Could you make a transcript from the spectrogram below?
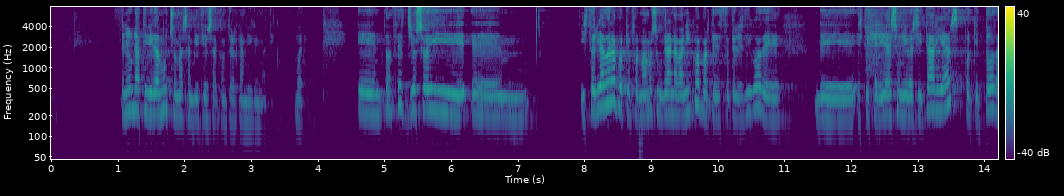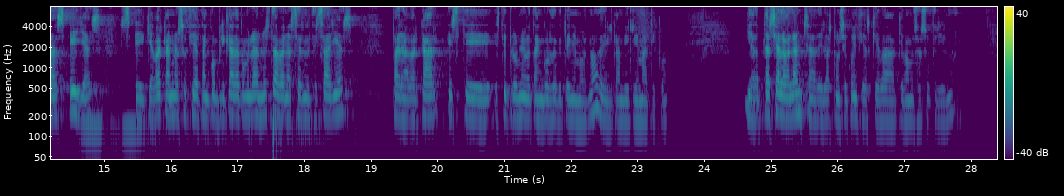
tener una actividad mucho más ambiciosa contra el cambio climático. Bueno, eh, entonces yo soy historiadora porque formamos un gran abanico, aparte de esto que les digo, de, de especialidades universitarias, porque todas ellas, que abarcan una sociedad tan complicada como la nuestra, van a ser necesarias para abarcar este, este problema tan gordo que tenemos ¿no? del cambio climático y adaptarse a la avalancha de las consecuencias que, va, que vamos a sufrir. ¿no?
